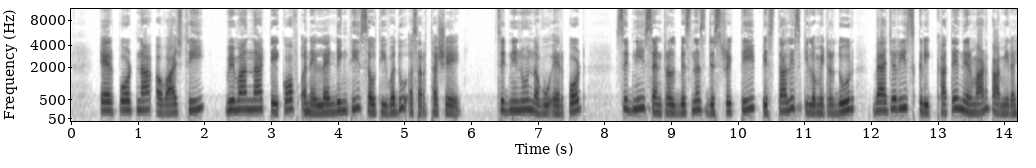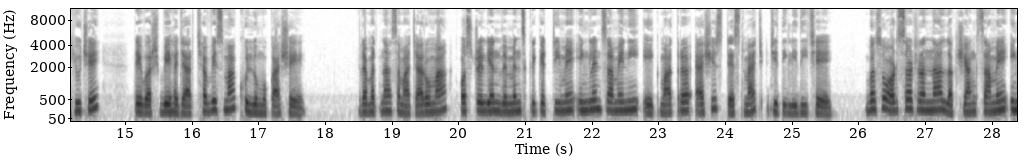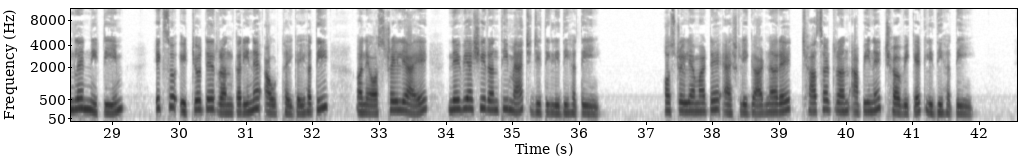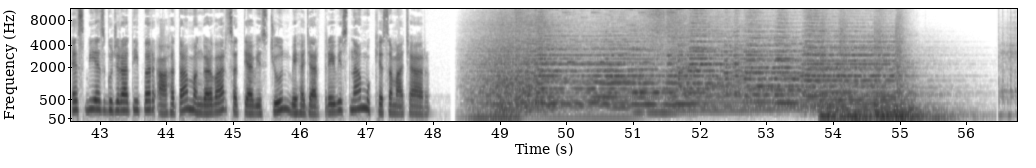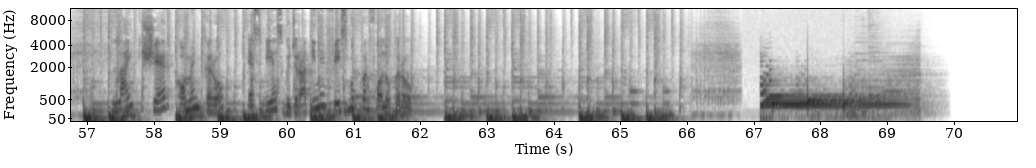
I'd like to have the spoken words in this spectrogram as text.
એરપોર્ટના અવાજથી, વિમાનના ટેકઓફ અને લેન્ડિંગથી સૌથી વધુ અસર થશે. સિડનીનું નવું એરપોર્ટ, સિડની સેન્ટ્રલ બિઝનેસ ડિસ્ટ્રિક્ટથી પિસ્તાલીસ કિલોમીટર દૂર બેજરીસ ક્રીક ખાતે નિર્માણ પામી રહ્યું છે. તે વર્ષ બે હજાર છવ્વીસમાં ખુલ્લું મુકાશે. રમતના સમાચારોમાં ઓસ્ટ્રેલિયન વિમેન્સ ક્રિકેટ ટીમે ઇંગ્લેન્ડ સામેની એકમાત્ર એશિસ ટેસ્ટ મેચ જીતી લીધી છે. બસો અડસઠ રનના લક્ષ્યાંક સામે ઇંગ્લેન્ડની ટીમ એકસો ઇઠ્યોતેર રન કરીને આઉટ થઈ ગઈ હતી અને ઓસ્ટ્રેલિયાએ નેવ્યાશી રનથી મેચ જીતી લીધી હતી. ઓસ્ટ્રેલિયા માટે એશલી ગાર્ડનરે છાસઠ રન આપીને છ વિકેટ લીધી હતી. એસબીએસ ગુજરાતી પર આ હતા મંગળવાર સત્યાવીસ જૂન બે હજાર ત્રેવીસના મુખ્ય સમાચાર. લાઇક શેર કોમેન્ટ કરો. એસબીએસ ગુજરાતીને ફેસબુક પર ફોલો કરો.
